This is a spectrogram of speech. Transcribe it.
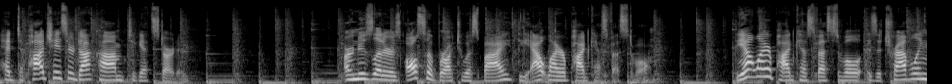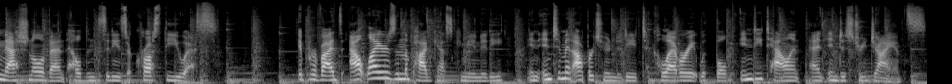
Head to podchaser.com to get started. Our newsletter is also brought to us by the Outlier Podcast Festival. The Outlier Podcast Festival is a traveling national event held in cities across the U.S. It provides outliers in the podcast community an intimate opportunity to collaborate with both indie talent and industry giants.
